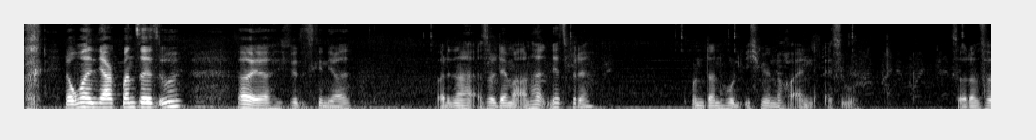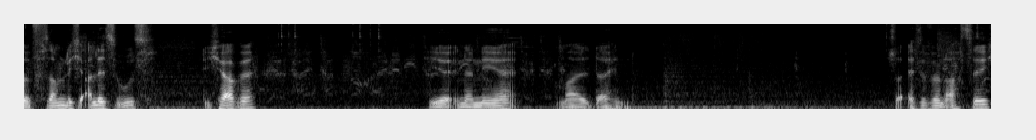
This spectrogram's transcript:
nochmal ein Jagdpanzer SU. Ah ja, ich finde das genial. Warte, dann soll der mal anhalten jetzt bitte. Und dann hole ich mir noch ein SU. So, dann versammle ich alle SUs, die ich habe hier in der Nähe mal dahin. So, S85.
